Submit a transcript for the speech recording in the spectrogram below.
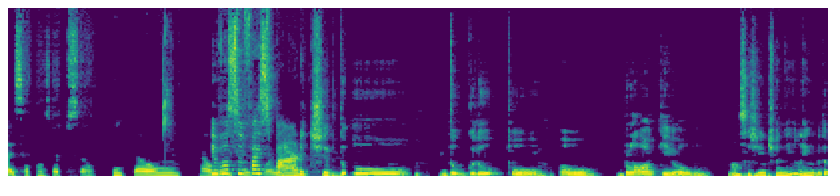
essa concepção. Então, E você faz foi... parte do, do grupo ou blog ou nossa gente, eu nem lembro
